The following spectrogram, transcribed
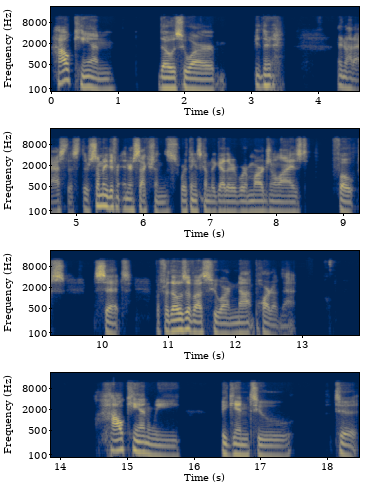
How can those who are there? I don't know how to ask this. There's so many different intersections where things come together, where marginalized folks sit. But for those of us who are not part of that, how can we begin to to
